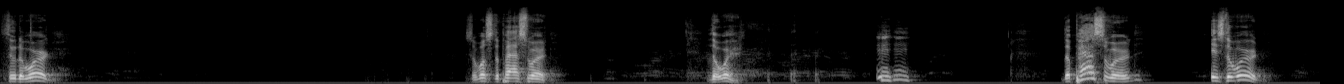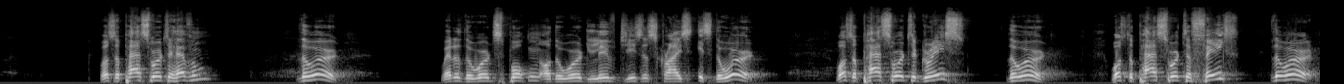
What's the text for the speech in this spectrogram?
Through the Word. So, what's the password? The Word. mm-hmm. The password is the Word. What's the password to heaven? The Word. Whether the Word spoken or the Word lived, Jesus Christ, it's the Word. What's the password to grace? The Word. What's the password to faith? The Word.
